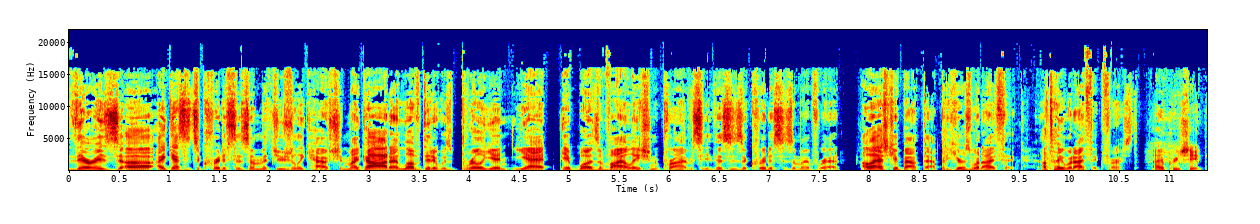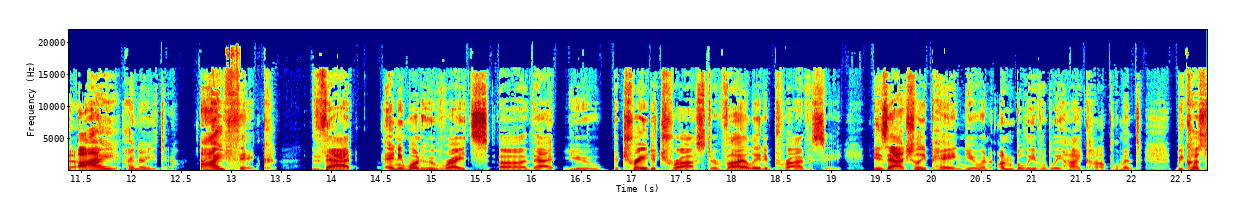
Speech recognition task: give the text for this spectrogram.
there is, uh, I guess it's a criticism. It's usually couched in, my God, I loved it. It was brilliant, yet it was a violation of privacy. This is a criticism I've read. I'll ask you about that, but here's what I think. I'll tell you what I think first. I appreciate that. I, I know you do. I think that anyone who writes uh, that you betrayed a trust or violated privacy is actually paying you an unbelievably high compliment because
